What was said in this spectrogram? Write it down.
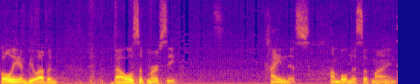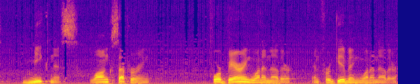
holy and beloved, bowels of mercy, kindness, humbleness of mind, meekness, long suffering, forbearing one another, and forgiving one another.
